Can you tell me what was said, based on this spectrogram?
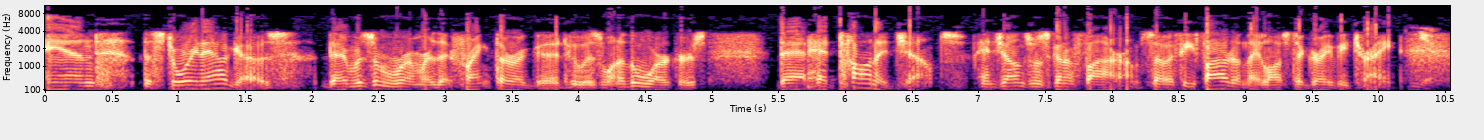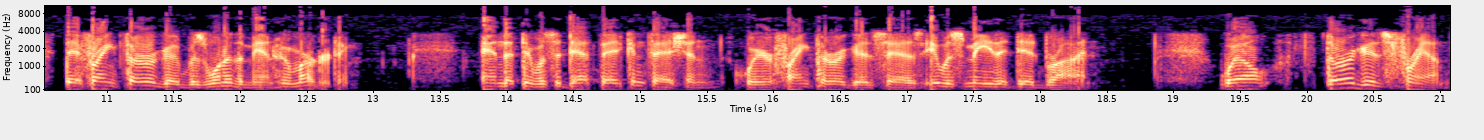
And the story now goes, there was a rumor that Frank Thorogood, who was one of the workers, that had taunted Jones, and Jones was going to fire him. So if he fired him, they lost their gravy train. That Frank Thorogood was one of the men who murdered him. And that there was a deathbed confession where Frank Thorogood says, it was me that did Brian. Well, Thorogood's friend,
